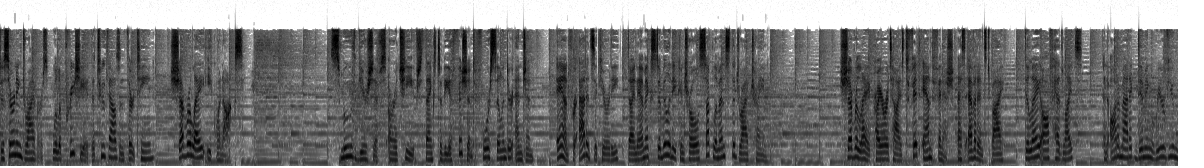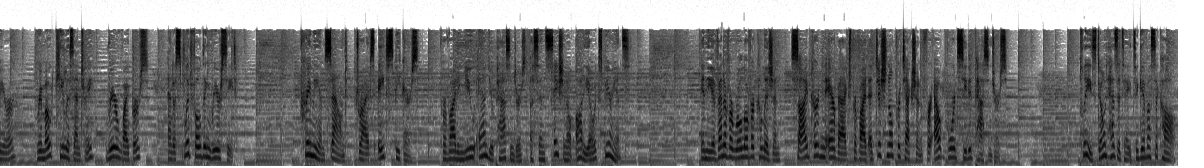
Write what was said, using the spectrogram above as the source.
discerning drivers will appreciate the 2013 Chevrolet Equinox. Smooth gear shifts are achieved thanks to the efficient four-cylinder engine. And for added security, Dynamic Stability Control supplements the drivetrain. Chevrolet prioritized fit and finish as evidenced by delay off headlights, an automatic dimming rearview mirror, remote keyless entry, rear wipers, and a split folding rear seat. Premium sound drives eight speakers, providing you and your passengers a sensational audio experience. In the event of a rollover collision, side curtain airbags provide additional protection for outboard seated passengers. Please don't hesitate to give us a call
